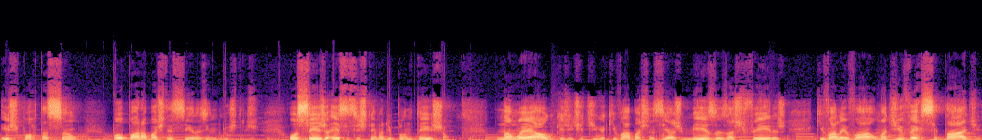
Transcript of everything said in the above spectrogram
exportação ou para abastecer as indústrias. Ou seja, esse sistema de plantation não é algo que a gente diga que vai abastecer as mesas, as feiras, que vai levar uma diversidade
